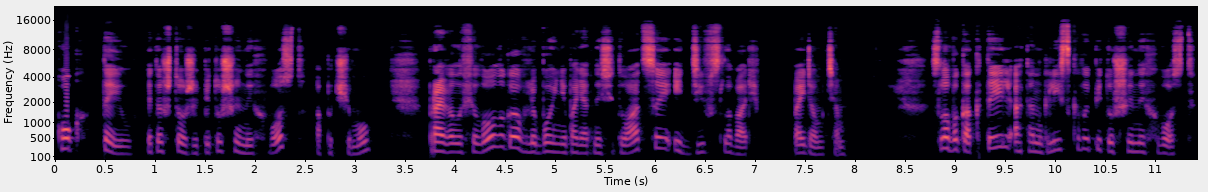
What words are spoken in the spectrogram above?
Коктейл – это что же, петушиный хвост? А почему? Правило филолога в любой непонятной ситуации – иди в словарь. Пойдемте. Слово «коктейль» от английского «петушиный хвост».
